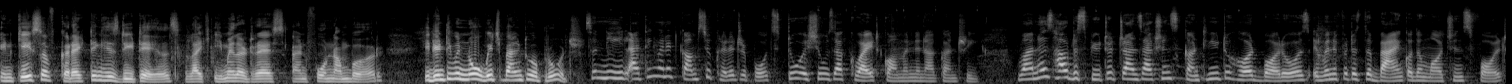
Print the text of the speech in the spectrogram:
in case of correcting his details like email address and phone number, he didn't even know which bank to approach. So, Neil, I think when it comes to credit reports, two issues are quite common in our country. One is how disputed transactions continue to hurt borrowers even if it is the bank or the merchant's fault.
